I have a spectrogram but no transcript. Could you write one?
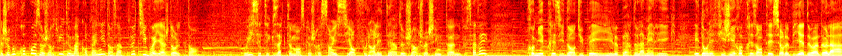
Je vous propose aujourd'hui de m'accompagner dans un petit voyage dans le temps. Oui, c'est exactement ce que je ressens ici en foulant les terres de George Washington. Vous savez, premier président du pays, le père de l'Amérique, et dont l'effigie est représentée sur le billet de 1 dollar.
